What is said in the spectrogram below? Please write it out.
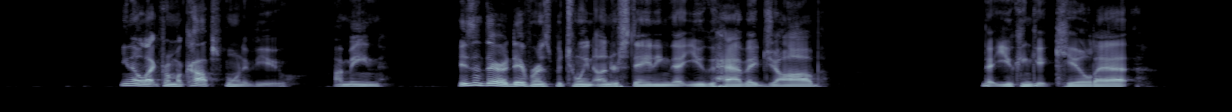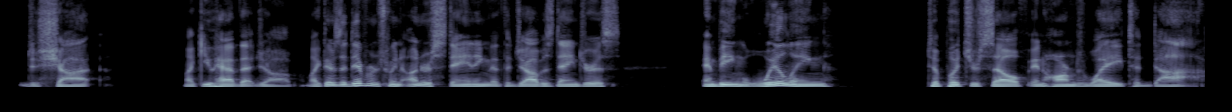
you know, like from a cop's point of view, I mean, isn't there a difference between understanding that you have a job that you can get killed at, just shot? Like you have that job. Like there's a difference between understanding that the job is dangerous and being willing to put yourself in harm's way to die.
